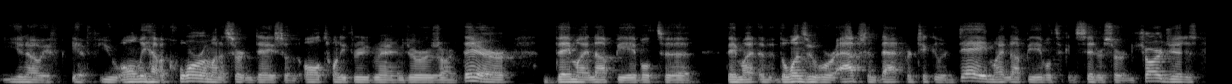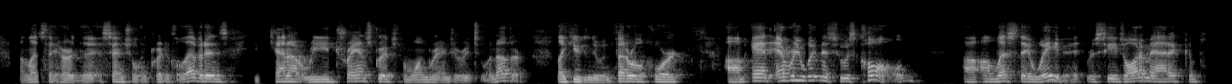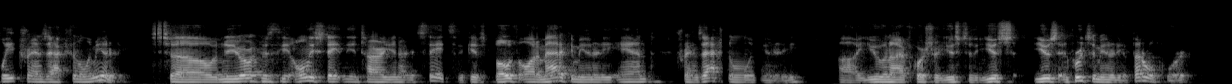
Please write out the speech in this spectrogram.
you know if if you only have a quorum on a certain day, so all 23 grand jurors aren't there, they might not be able to they might the ones who were absent that particular day might not be able to consider certain charges unless they heard the essential and critical evidence. You cannot read transcripts from one grand jury to another like you can do in federal court. Um, and every witness who is called uh, unless they waive it receives automatic complete transactional immunity. So new york is the only state in the entire united states that gives both automatic immunity and transactional immunity. Uh, you and i of course are used to the use use and fruits immunity of federal court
